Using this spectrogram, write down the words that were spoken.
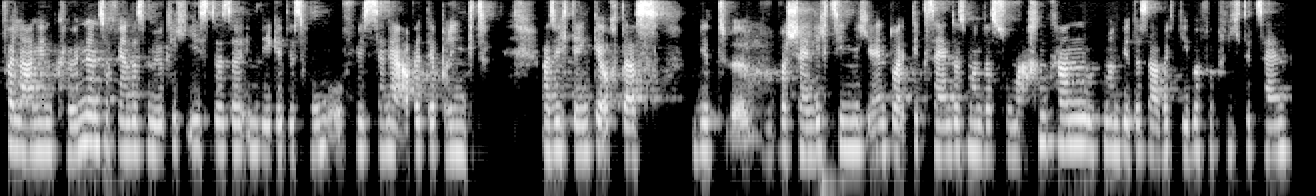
verlangen können, sofern das möglich ist, dass er im Wege des Homeoffice seine Arbeit erbringt. Also ich denke, auch das wird äh, wahrscheinlich ziemlich eindeutig sein, dass man das so machen kann und man wird als Arbeitgeber verpflichtet sein,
